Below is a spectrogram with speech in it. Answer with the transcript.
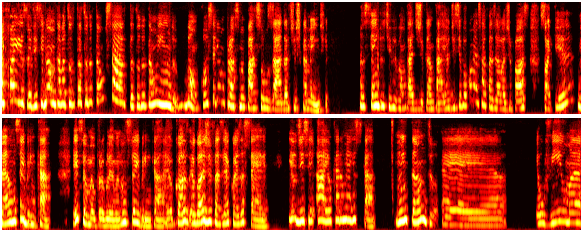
e foi isso, eu disse, não, tava tudo, tá tudo tão certo, tá tudo tão indo. Bom, qual seria um próximo passo ousado artisticamente? Eu sempre tive vontade de cantar. Eu disse, vou começar a fazer aula de voz, só que, né, eu não sei brincar. Esse é o meu problema, não sei brincar. Eu eu gosto de fazer a coisa séria. E eu disse, ah, eu quero me arriscar. No entanto, é, eu vi uma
